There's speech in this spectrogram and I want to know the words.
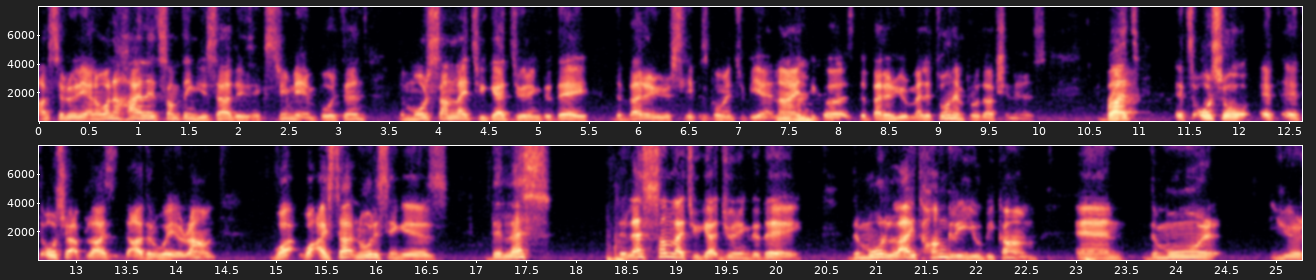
Absolutely. And I want to highlight something you said is extremely important. The more sunlight you get during the day, the better your sleep is going to be at night mm-hmm. because the better your melatonin production is. But right. it's also it, it also applies the other way around. What what I start noticing is the less the less sunlight you get during the day, the more light hungry you become, and the more you're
